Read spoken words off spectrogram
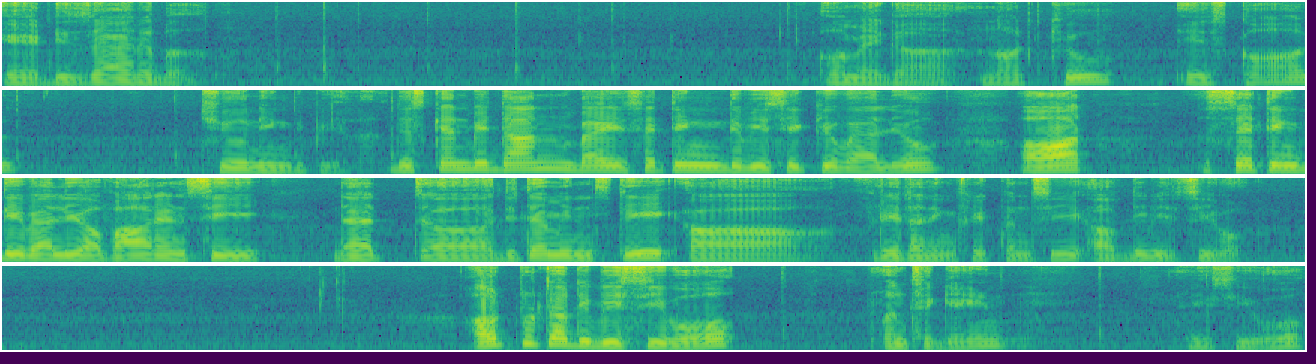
a desirable omega not q is called tuning the PLL. This can be done by setting the VCQ value or setting the value of R and C that uh, determines the uh, free running frequency of the VCO. Output of the VCO once again VCO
